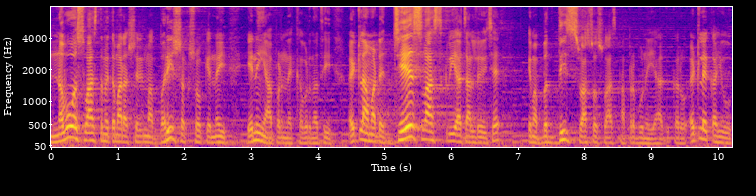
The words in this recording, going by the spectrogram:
નવો શ્વાસ તમે તમારા શરીરમાં ભરી શકશો કે નહીં, એની આપણને ખબર નથી. એટલા માટે જે શ્વાસ ક્રિયા ચાલી રહી છે, એમાં બધી જ શ્વાસોશ્વાસમાં પ્રભુને યાદ કરો. એટલે કહ્યું,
